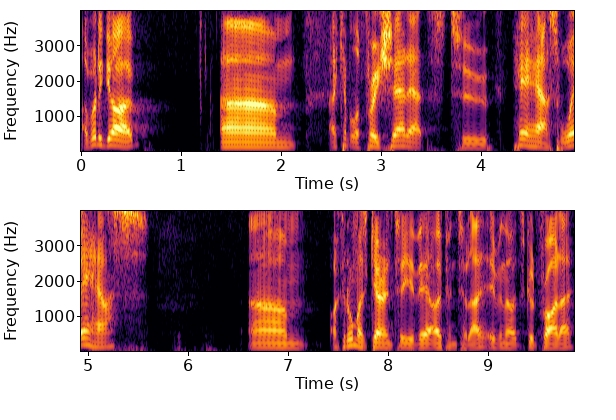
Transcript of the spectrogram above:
I've got to go. Um, a couple of free shout outs to Hair House Warehouse. Um, I could almost guarantee you they're open today, even though it's Good Friday.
